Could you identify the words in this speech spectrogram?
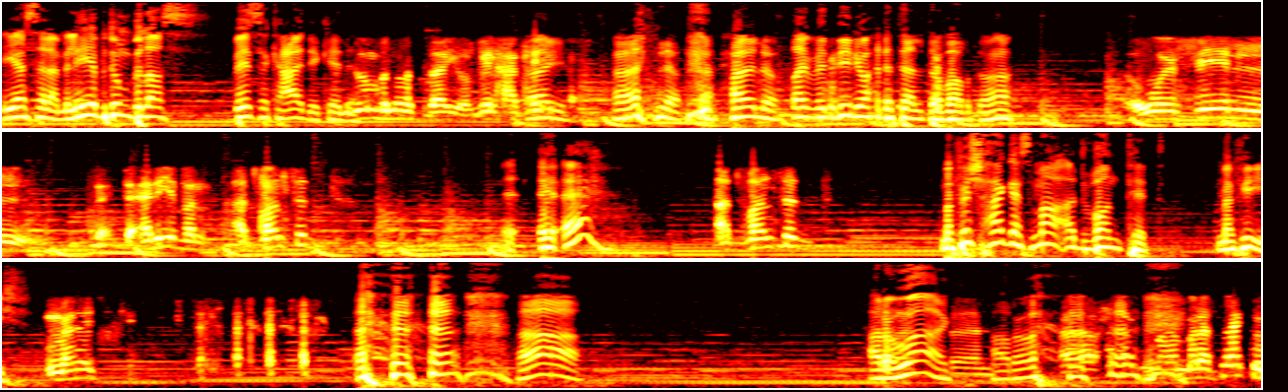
يا سلام اللي هي بدون plus. basic عادي كده. بدون plus أيوه في الحاجات. أيوة حلو حلو. طيب اديني واحدة ثالثة برضه ها. وفي ال... تقريبا advanced إيه إيه؟ advanced ما فيش حاجة اسمها advanted ما فيش. ماشي ها. حرواك حرواك ما ما أنا فاكر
